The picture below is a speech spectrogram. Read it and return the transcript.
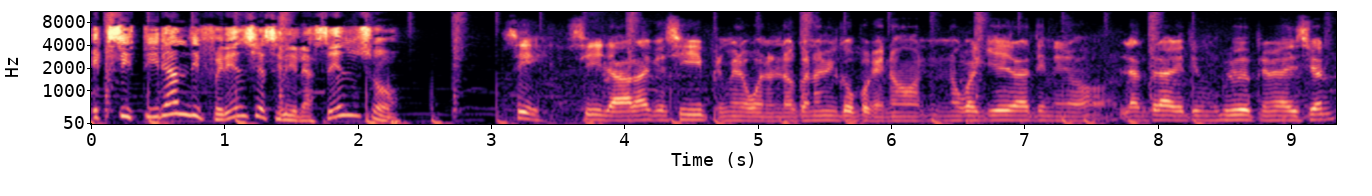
¿existirán diferencias en el ascenso? Sí, sí, la verdad que sí. Primero, bueno, en lo económico, porque no, no cualquiera tiene la entrada que tiene un club de primera edición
